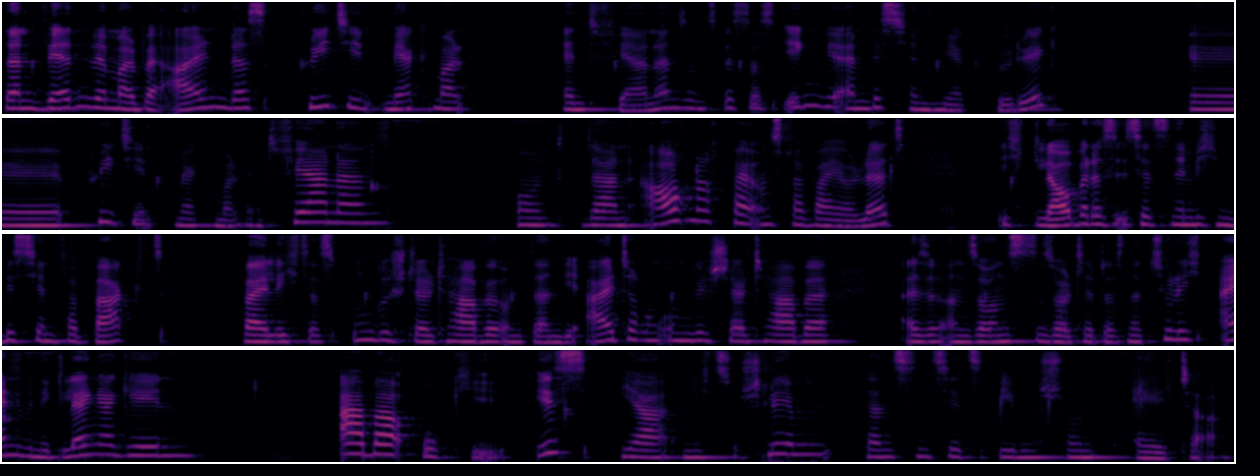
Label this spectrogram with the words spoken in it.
Dann werden wir mal bei allen das Preteen-Merkmal entfernen, sonst ist das irgendwie ein bisschen merkwürdig. Äh, Preteen-Merkmal entfernen. Und dann auch noch bei unserer Violet. Ich glaube, das ist jetzt nämlich ein bisschen verbuggt, weil ich das umgestellt habe und dann die Alterung umgestellt habe. Also ansonsten sollte das natürlich ein wenig länger gehen. Aber okay, ist ja nicht so schlimm. Dann sind sie jetzt eben schon älter.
